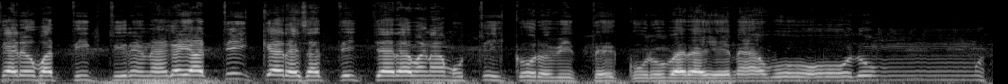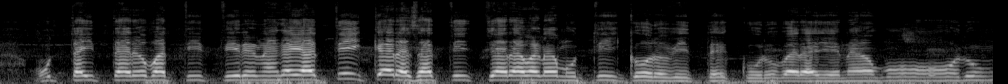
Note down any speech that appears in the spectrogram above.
தருபத்தி திருநகை அத்திக்கர சத்தி சரவண முத்தி குருவித்து குருவர என ஓதும். முத்தை தருபத்தி திருநகை அத்திக்கர சத்தி சரவண முத்தி குருவித்து குருவர என ஓதும்.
